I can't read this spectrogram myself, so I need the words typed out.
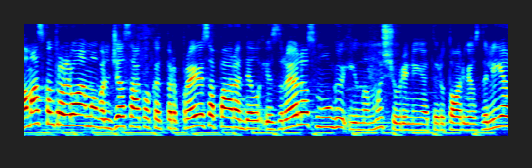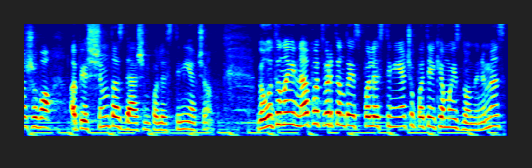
Hamas kontroliuojama valdžia sako, kad per praėjusią parą dėl Izraelio smūgių į namus šiaurinėje teritorijos dalyje žuvo apie 110 palestiniečių. Galutinai nepatvirtintais palestiniečių pateikiamais duomenimis,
